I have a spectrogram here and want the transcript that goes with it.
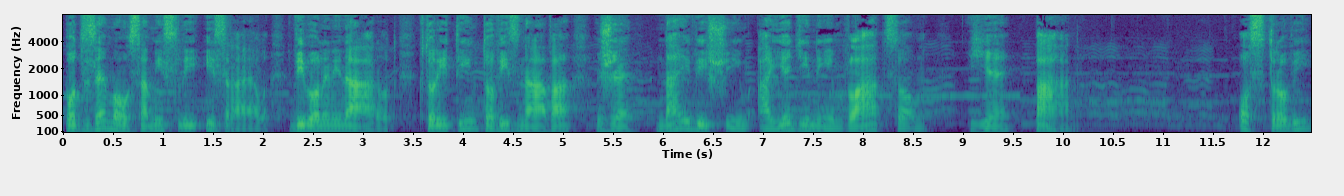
Pod zemou sa myslí Izrael, vyvolený národ, ktorý týmto vyznáva, že najvyšším a jediným vládcom je Pán. Ostrovy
